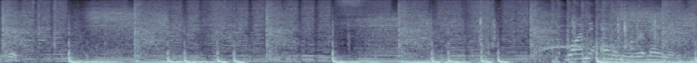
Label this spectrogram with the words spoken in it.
Planted. One enemy remaining.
